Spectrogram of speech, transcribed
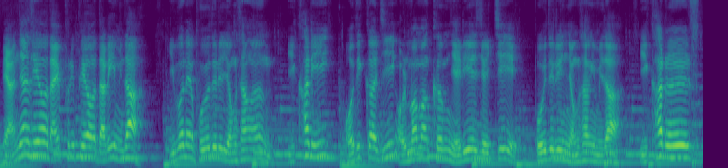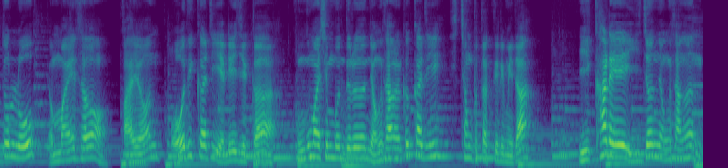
네 안녕하세요. 나이프 리페어 나리입니다. 이번에 보여드릴 영상은 이 칼이 어디까지 얼마만큼 예리해질지 보여드리는 영상입니다. 이 칼을 숫돌로 연마해서 과연 어디까지 예리해질까 궁금하신 분들은 영상을 끝까지 시청 부탁드립니다. 이 칼의 이전 영상은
